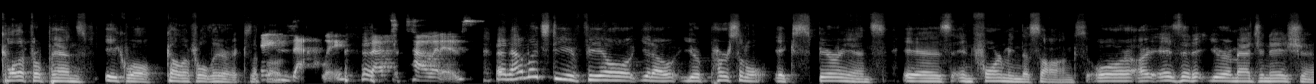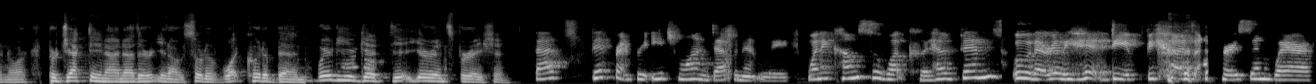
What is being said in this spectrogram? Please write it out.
Colorful pens equal colorful lyrics. Exactly. That's how it is. And how much do you feel, you know, your personal experience is informing the songs or are, is it your imagination or projecting on other, you know, sort of what could have been? Where do you get your inspiration? that's different for each one, definitely. When it comes to what could have been, ooh, that really hit deep because I'm a person where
